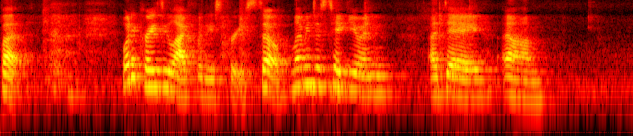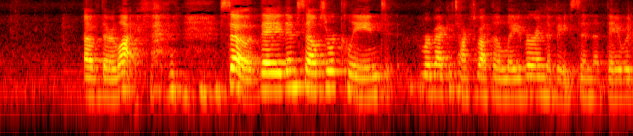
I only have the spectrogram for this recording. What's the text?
but what a crazy life for these priests. So, let me just take you in a day um, of their life. so, they themselves were cleaned. Rebecca talked about the laver and the basin that they would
